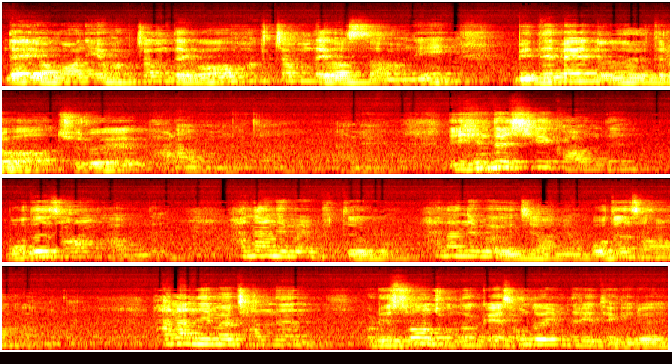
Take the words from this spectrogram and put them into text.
내 영혼이 확정되고 확정되었사오니 믿음의 눈을 들어 주를 바라봅니다 아멘. 이 힘든 시기 가운데 모든 상황 가운데 하나님을 붙들고 하나님을 의지하며 모든 상황 가운데 하나님을 찾는 우리 수원 종로교회 성도님들이 되기를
